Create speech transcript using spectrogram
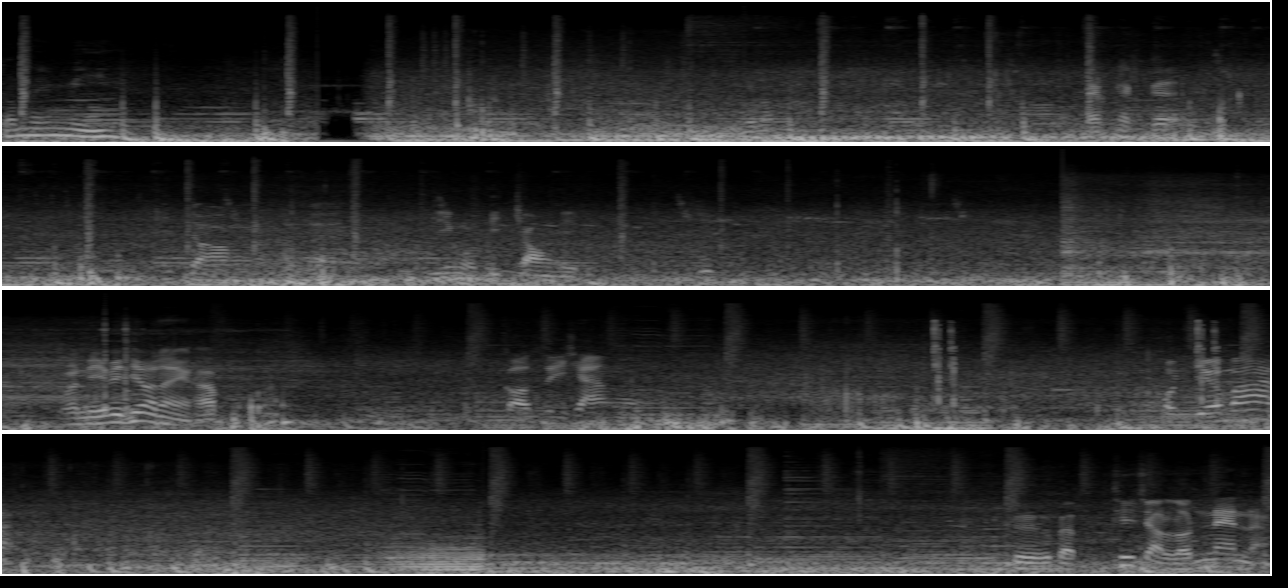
ก็ไม่มีแบ็คแพคเกอร์จองยิ่งกว่าพี่จองอีกวันนี้ไปเที่ยวไหนครับเกาะสีชัง คนเยอะมาก คือแบบที่จอดรถแน่นอะ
